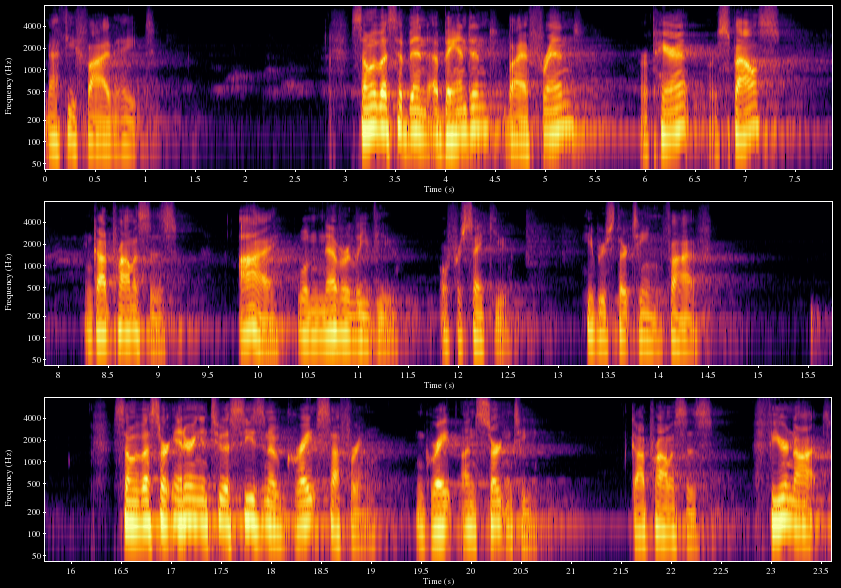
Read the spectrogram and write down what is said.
Matthew 5 8. Some of us have been abandoned by a friend or a parent or a spouse, and God promises, I will never leave you or forsake you. Hebrews 13, 5. Some of us are entering into a season of great suffering and great uncertainty. God promises, Fear not,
